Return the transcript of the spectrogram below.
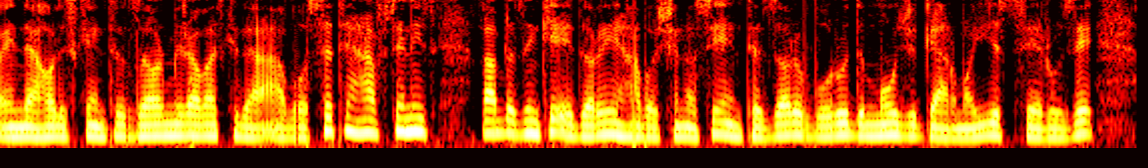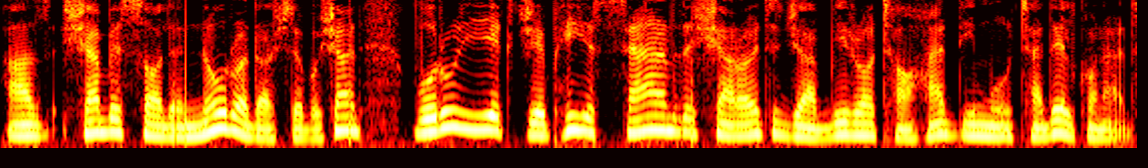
و این در حالی است که انتظار می رود که در عواسط هفته نیز قبل از اینکه اداره هواشناسی انتظار ورود موج گرمایی سه روزه از شب سال نو را داشته باشد ورود یک جبهه سرد شرایط جوی را تا حدی معتدل کند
